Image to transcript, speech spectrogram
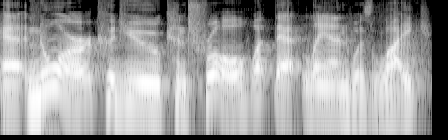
uh, nor could you control what that land was like.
